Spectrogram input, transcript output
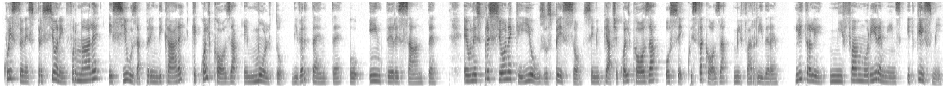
Questa è un'espressione informale e si usa per indicare che qualcosa è molto divertente o interessante. È un'espressione che io uso spesso se mi piace qualcosa o se questa cosa mi fa ridere. Literally, mi fa morire means it kills me.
